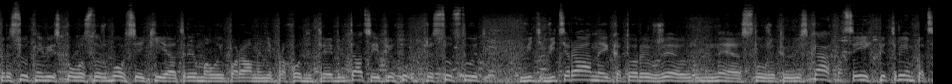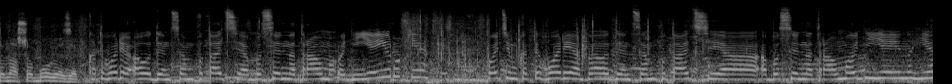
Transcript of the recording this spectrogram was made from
присутні військовослужбовці, які отримали поранення, проходять реабілітацію, і присутствують вет- ветерани, які вже не служать у військах. Це їх підтримка, це наш обов'язок. Категорія А1 це ампутація або сильна травма однієї руки. Потім категорія Б1 це ампутація або сильна травма однієї ноги.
